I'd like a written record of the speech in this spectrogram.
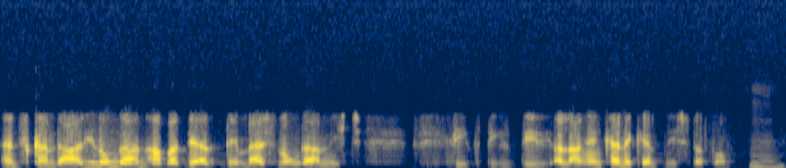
ein Skandal in Ungarn, aber der den meisten Ungarn nicht, die, die, die erlangen keine Kenntnis davon. Hm.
